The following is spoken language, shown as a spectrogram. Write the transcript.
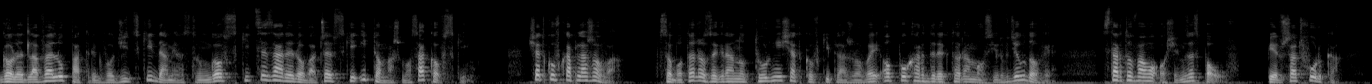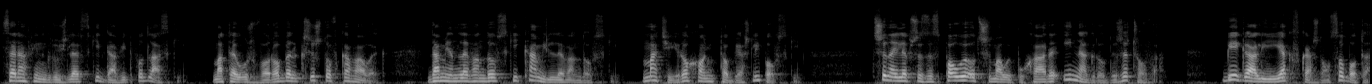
Gole dla Welu Patryk Wodzicki, Damian Strungowski, Cezary Robaczewski i Tomasz Mosakowski. Siatkówka plażowa. W sobotę rozegrano turniej siatkówki plażowej o puchar dyrektora Mosir w Dziełdowie. Startowało 8 zespołów. Pierwsza czwórka. Serafin Gruźlewski, Dawid Podlaski, Mateusz Worobel, Krzysztof Kawałek, Damian Lewandowski, Kamil Lewandowski, Maciej Rochoń, Tobiasz Lipowski. Trzy najlepsze zespoły otrzymały puchary i nagrody rzeczowe. Biegali jak w każdą sobotę.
